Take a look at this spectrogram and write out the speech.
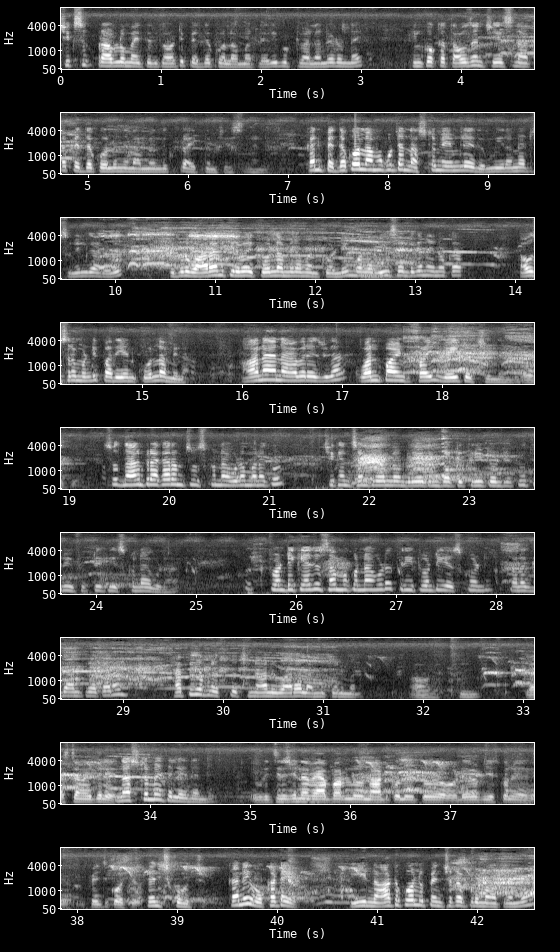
చిక్స్కి ప్రాబ్లం అవుతుంది కాబట్టి పెద్ద కోళ్ళు అమ్మట్లేదు. ఇప్పుడు ట్వెల్వ్ హండ్రెడ్ ఉన్నాయి. ఇంకొక థౌజండ్ చేసినాక పెద్ద కోళ్ళు నేను అమ్మేందుకు ప్రయత్నం చేస్తున్నాను. కానీ పెద్ద కోళ్ళు అమ్ముకుంటే నష్టం ఏం లేదు. మీరు అన్నట్టు సునీల్ గారు ఇప్పుడు వారానికి ఇరవై కోళ్ళు అమ్మినాం అనుకోండి మొన్న రీసెంట్గా నేను ఒక అవసరం ఉండి పదిహేను కోళ్ళు అమ్మిన. ఆన్ అండ్ యావరేజ్గా వన్ పాయింట్ ఫైవ్ వెయిట్ వచ్చిందండి. ఓకే. సో దాని ప్రకారం చూసుకున్నా కూడా మనకు చికెన్ సెంటర్లో రేటుని బట్టి three twenty two three fifty తీసుకున్నా కూడా ట్వంటీ కేజెస్ అమ్ముకున్నా కూడా త్రీ ట్వంటీ వేసుకోండి. మనకు దాని ప్రకారం హ్యాపీగా బ్రతకొచ్చు. నాలుగు వారాలు అమ్ముకొని మనం. అవును. నష్టం అయితే లేదు. నష్టం అయితే లేదండి. ఇప్పుడు చిన్న చిన్న వ్యాపారులు నాటుకోళ్ళతో డెవలప్ చేసుకొని పెంచుకోవచ్చు. పెంచుకోవచ్చు. కానీ ఒకటే ఈ నాటుకోళ్ళు పెంచేటప్పుడు మాత్రము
